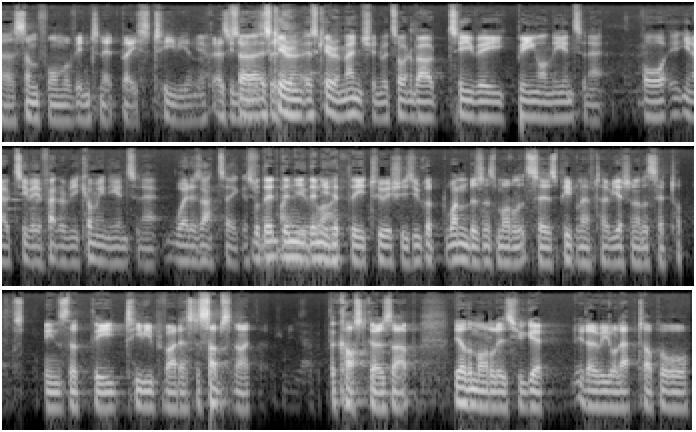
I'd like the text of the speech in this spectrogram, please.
uh, some form of internet-based TV. And as you so, know, as Kieran, as Kieran mentioned, we're talking about TV being on the internet, or you know, TV effectively becoming the internet. Where does that take us? Well, then, then you then you hit the two issues. You've got one business model that says people have to have yet another set top box. Means that the TV provider has to subsidise that, which means the cost goes up. The other model is you get it over your laptop or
